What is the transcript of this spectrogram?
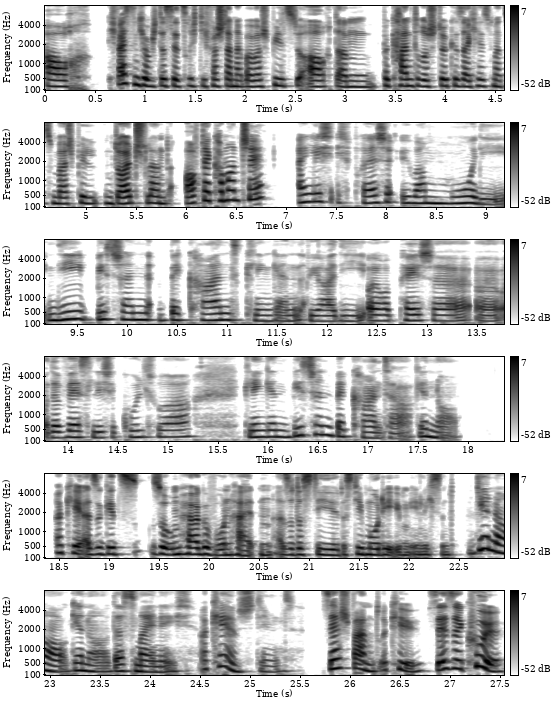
auch, ich weiß nicht, ob ich das jetzt richtig verstanden habe, aber spielst du auch dann bekanntere Stücke, sag ich jetzt mal zum Beispiel in Deutschland auf der Comanche? Eigentlich ich spreche über Modi, die bisschen bekannt klingen für die europäische äh, oder westliche Kultur, klingen ein bisschen bekannter, genau. Okay, also geht es so um Hörgewohnheiten, also dass die, dass die Modi eben ähnlich sind. Genau, genau, das meine ich. Okay. Stimmt. Sehr spannend, okay. Sehr, sehr cool.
